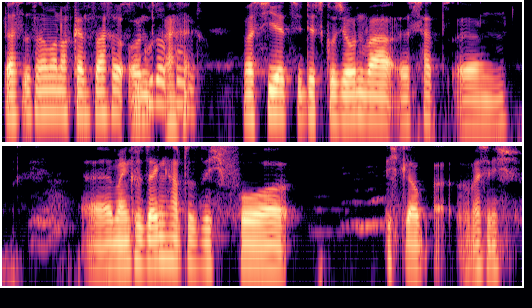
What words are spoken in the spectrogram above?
Das ist immer noch ganz Sache. Und äh, was hier jetzt die Diskussion war, es hat ähm, äh, mein Cousin hatte sich vor, ich glaube, weiß nicht,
